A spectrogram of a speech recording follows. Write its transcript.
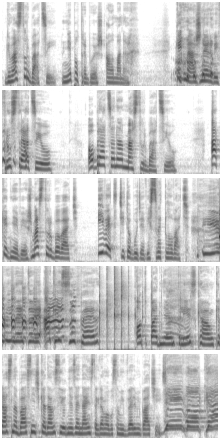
K masturbácii nepotrebuješ almanach. Keď máš nervy, frustráciu, obráť sa na masturbáciu. A keď nevieš masturbovať, Ivet ti to bude vysvetľovať. Jemine, to je aké super. Odpadnem, tlieskam, krásna básnička, dám si ju dnes aj na Instagram, lebo sa mi veľmi páči. Divoká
